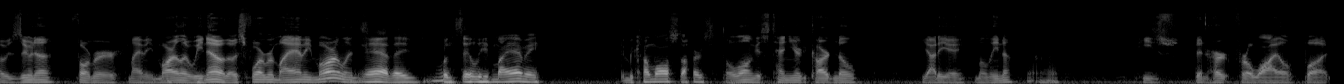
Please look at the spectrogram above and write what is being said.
Ozuna, former Miami Marlin. We know those former Miami Marlins. yeah. They once they leave Miami, they become all stars. The longest tenured Cardinal, Yadier Molina. He's been hurt for a while, but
